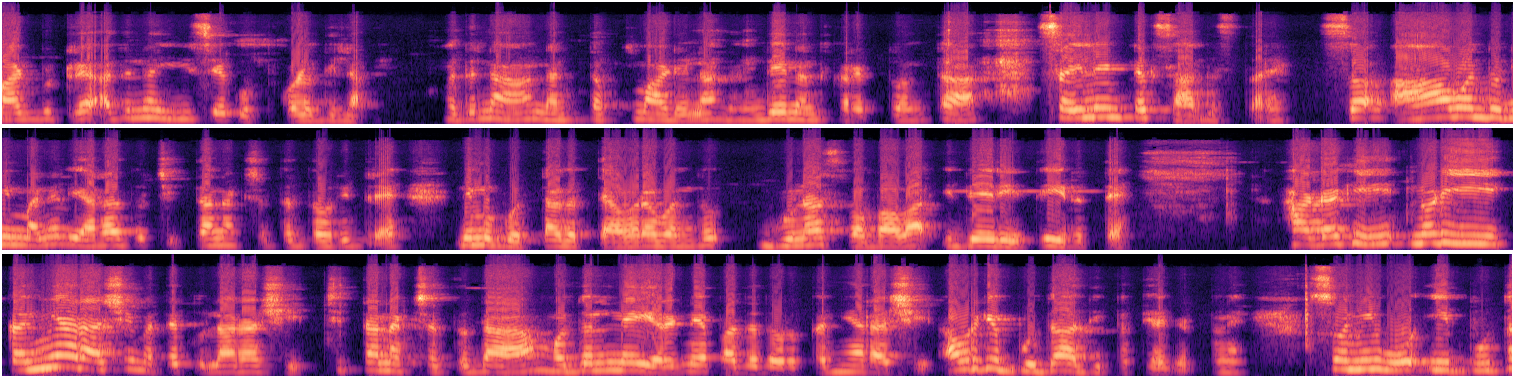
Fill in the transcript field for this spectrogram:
ಮಾಡ್ಬಿಟ್ರೆ ಅದನ್ನ ಈಸಿಯಾಗಿ ಒಪ್ಕೊಳ್ಳೋದಿಲ್ಲ. ಅದನ್ನ ನನ್ ತಪ್ಪು ಮಾಡಿಲ್ಲ, ನಂದೇ ನಂದ್ ಕರೆಕ್ಟ್ ಅಂತ ಸೈಲೆಂಟ್ ಆಗಿ ಸಾಧಿಸ್ತಾರೆ. ಸೊ ಆ ಒಂದು ನಿಮ್ ಮನೇಲಿ ಯಾರಾದ್ರೂ ಚಿತ್ತ ನಕ್ಷತ್ರದವ್ರಿದ್ರೆ ನಿಮಗ್ ಗೊತ್ತಾಗುತ್ತೆ, ಅವರ ಒಂದು ಗುಣ ಸ್ವಭಾವ ಇದೇ ರೀತಿ ಇರುತ್ತೆ. ಹಾಗಾಗಿ ನೋಡಿ ಈ ಕನ್ಯಾ ರಾಶಿ ಮತ್ತೆ ತುಲಾ ರಾಶಿ, ಚಿತ್ತ ನಕ್ಷತ್ರದ ಮೊದಲನೇ, ಎರಡನೇ ಪದದವರು ಕನ್ಯಾ ರಾಶಿ, ಅವ್ರಿಗೆ ಬುಧ ಅಧಿಪತಿ ಆಗಿರ್ತಾನೆ. ಸೊ ನೀವು ಈ ಬುಧ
